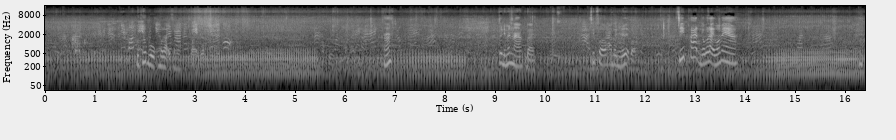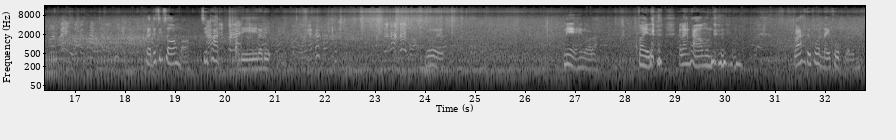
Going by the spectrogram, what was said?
มีบอมันแค่บุกบ่ได้ใช่ไหมไปก็ฮะตัวนี้มันหนักแบบสิบสองเอาตัวนี้เลยบ่สิบพันก็บ่ได้บ่แม่มันได้อยู่แต่พันแต่ได้สิบสองบ่สิบพันดีแล้วดู นั่นน่ะได้ปะ เลยนี่เห็นบ่ล่ะ ไปเลยกำลังท้ามึงปะทุกคนไหนครบแล้ววันนี้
